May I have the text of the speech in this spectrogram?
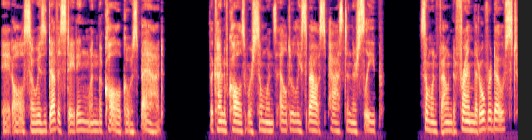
it also is devastating when the call goes bad. The kind of calls where someone's elderly spouse passed in their sleep, someone found a friend that overdosed,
